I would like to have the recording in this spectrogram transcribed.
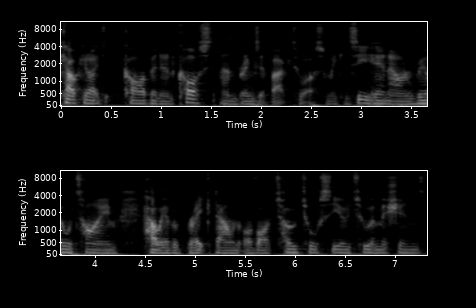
calculates its carbon and cost and brings it back to us. And we can see here now in real time how we have a breakdown of our total CO2 emissions,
